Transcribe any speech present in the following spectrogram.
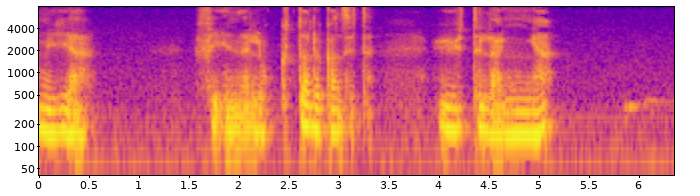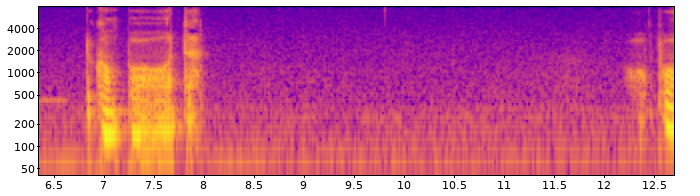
mye fine lukter. Du kan sitte ute lenge. Du kan bade. Og på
